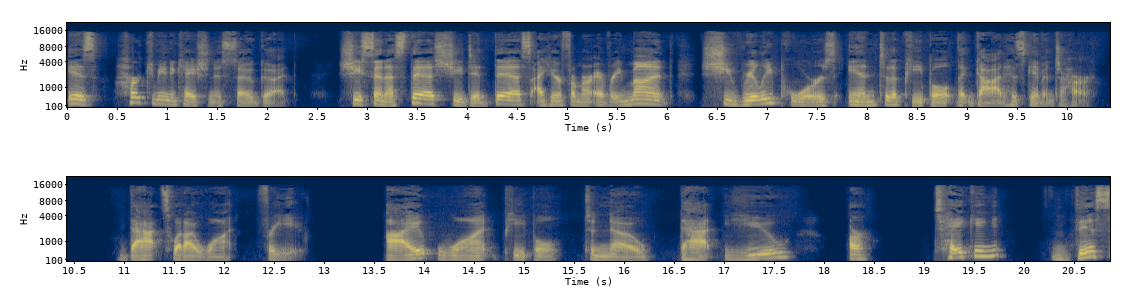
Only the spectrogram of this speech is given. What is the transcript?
is her communication is so good. She sent us this. She did this. I hear from her every month. She really pours into the people that God has given to her. That's what I want for you. I want people to know that you are taking this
